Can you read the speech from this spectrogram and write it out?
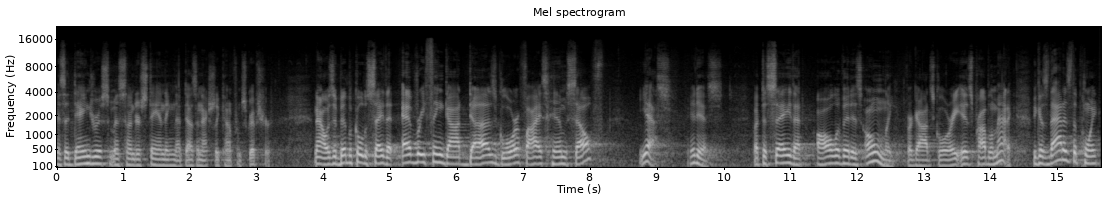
is a dangerous misunderstanding that doesn't actually come from Scripture. Now, is it biblical to say that everything God does glorifies Himself? Yes, it is. But to say that all of it is only for God's glory is problematic because that is the point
